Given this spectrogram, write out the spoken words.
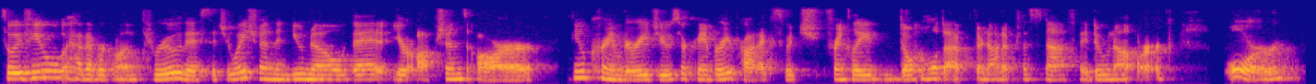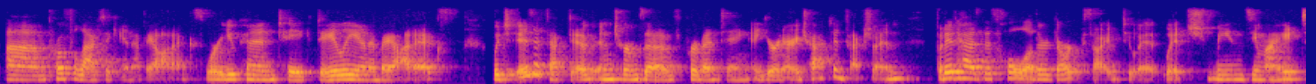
So, if you have ever gone through this situation, then you know that your options are, you know, cranberry juice or cranberry products, which frankly don't hold up. They're not up to snuff. They do not work. Or um, prophylactic antibiotics, where you can take daily antibiotics which is effective in terms of preventing a urinary tract infection. But it has this whole other dark side to it, which means you might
